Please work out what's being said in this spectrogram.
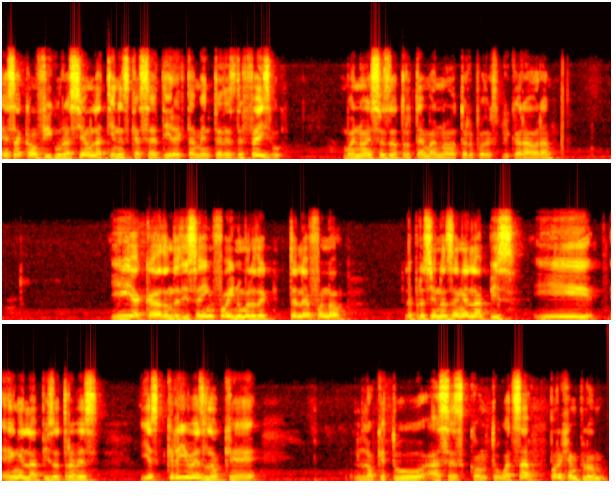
esa configuración la tienes que hacer directamente desde Facebook. Bueno, eso es otro tema, no te lo puedo explicar ahora. Y acá donde dice info y número de teléfono, le presionas en el lápiz y en el lápiz otra vez y escribes lo que lo que tú haces con tu WhatsApp. Por ejemplo,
